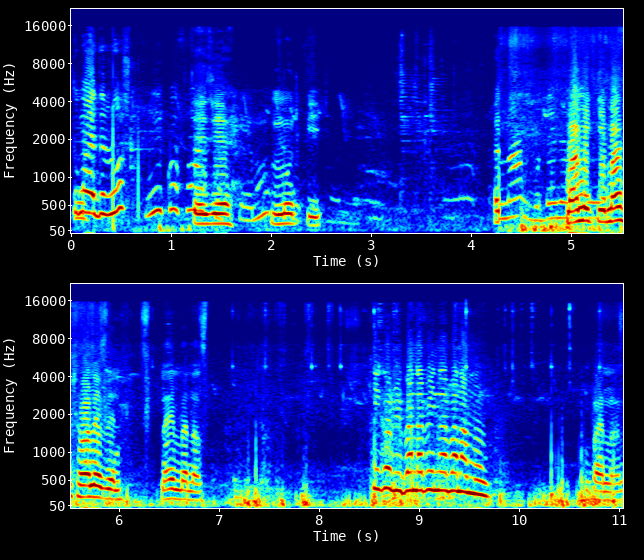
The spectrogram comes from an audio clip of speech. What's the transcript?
তোমার রসুন এই যে মুরগি। মামি, কি মাংস বানাবেন? নাই বানান কি করবি বানাবি না বানামু বানান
